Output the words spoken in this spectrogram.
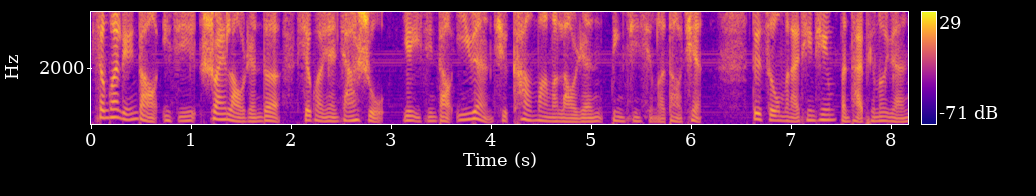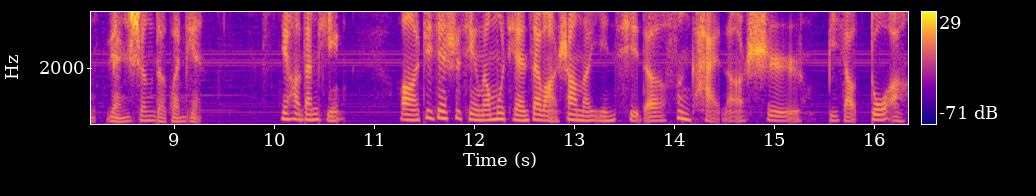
相关领导以及摔老人的协管员家属也已经到医院去看望了老人，并进行了道歉。对此，我们来听听本台评论员袁生的观点。你好，单平。啊，这件事情呢，目前在网上呢引起的愤慨呢是比较多啊。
